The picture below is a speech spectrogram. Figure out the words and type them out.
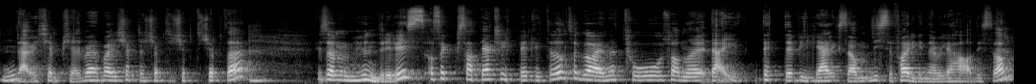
Det er jo kjempekjedelig. bare kjøpte, kjøpte, kjøpte. kjøpte. Liksom hundrevis. Og så satt jeg og klippet litt, og sånn, så ga jeg henne to sånne er, Dette vil jeg liksom Disse fargene vil jeg ha. Disse sånn.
